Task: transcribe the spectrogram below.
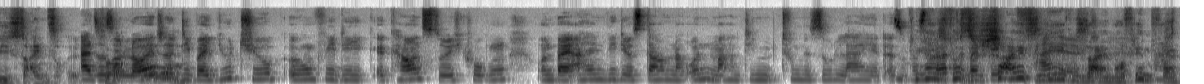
es sein soll. Also so, so Leute, oh. die bei YouTube irgendwie die Accounts durchgucken und bei allen Videos Daumen nach unten machen, die tun mir so leid. Also was ja, läuft das muss ein scheiß Leben sein, auf jeden Fall.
